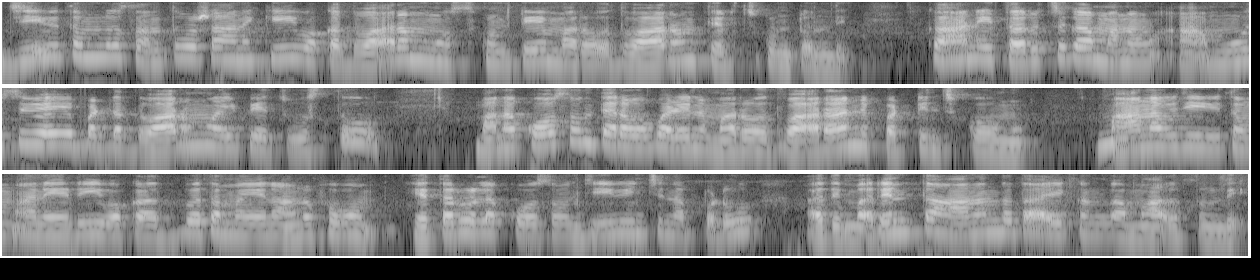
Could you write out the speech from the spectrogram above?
జీవితంలో సంతోషానికి ఒక ద్వారం మూసుకుంటే మరో ద్వారం తెరుచుకుంటుంది. కానీ తరచుగా మనం ఆ మూసివేయబడ్డ ద్వారం వైపే చూస్తూ మన కోసం తెరవబడిన మరో ద్వారాన్ని పట్టించుకోము. మానవ జీవితం అనేది ఒక అద్భుతమైన అనుభవం. ఇతరుల కోసం జీవించినప్పుడు అది మరింత ఆనందదాయకంగా మారుతుంది.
